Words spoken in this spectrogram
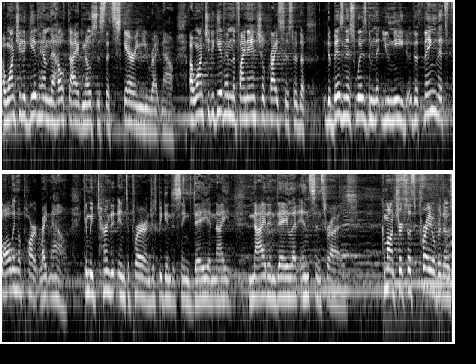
I want you to give him the health diagnosis that's scaring you right now. I want you to give him the financial crisis or the, the business wisdom that you need, the thing that's falling apart right now. Can we turn it into prayer and just begin to sing day and night, night and day, let incense rise? Come on, church, let's pray over those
